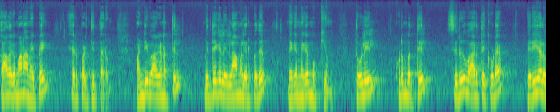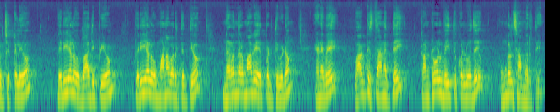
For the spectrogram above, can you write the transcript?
சாதகமான அமைப்பை ஏற்படுத்தி தரும். வண்டி வாகனத்தில் வித்தைகள் இல்லாமல் இருப்பது மிக மிக முக்கியம். தொழில் குடும்பத்தில் சிறு வார்த்தை கூட பெரிய அளவு சிக்கலையோ பெரிய அளவு பாதிப்பையோ பெரிய அளவு மன வருத்தத்தையோ நிரந்தரமாக ஏற்படுத்திவிடும். எனவே வாக்குஸ்தானத்தை கண்ட்ரோல் வைத்துக்கொள்வது உங்கள் சாமர்த்தியம்.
